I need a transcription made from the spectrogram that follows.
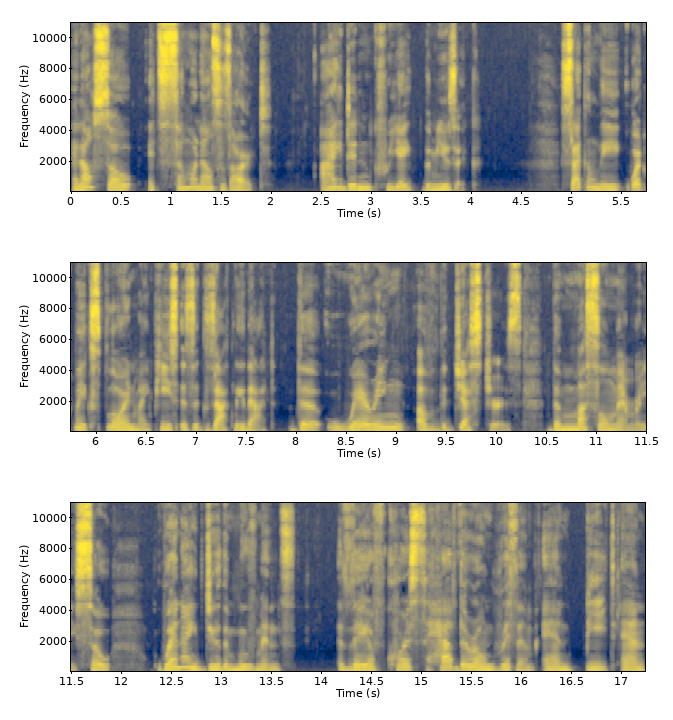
And also, it's someone else's art. I didn't create the music. Secondly, what we explore in my piece is exactly that the wearing of the gestures, the muscle memory. So when I do the movements, they of course have their own rhythm and beat, and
